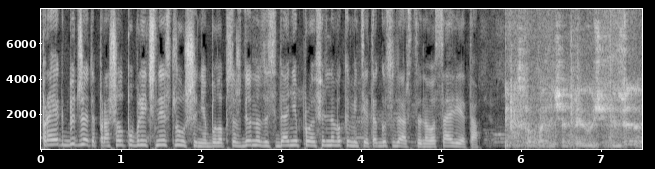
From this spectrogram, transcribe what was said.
Проект бюджета прошел публичные слушания. Был обсужден на заседании профильного комитета Государственного совета. Срок, в отличие от предыдущих бюджетов,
